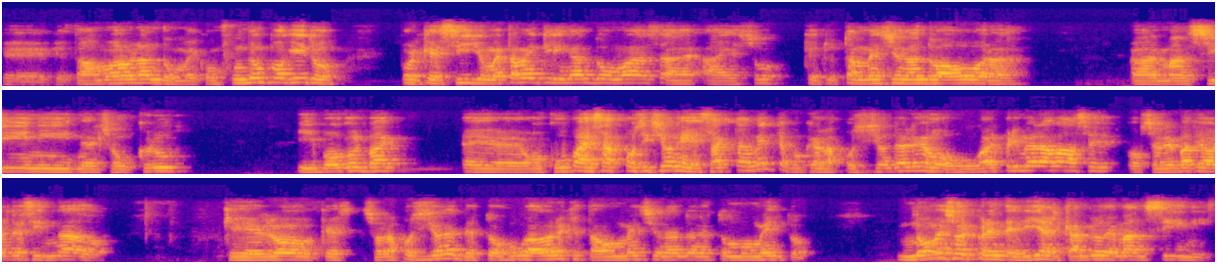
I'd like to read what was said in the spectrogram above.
que, que, estábamos hablando me confunde un poquito porque sí, yo me estaba inclinando más a, a eso que tú estás mencionando ahora, al Mancini, Nelson Cruz y Vogelback eh, ocupa esas posiciones exactamente, porque la posición de lejos, jugar primera base o ser el bateador designado, que, es lo, que son las posiciones de estos jugadores que estamos mencionando en estos momentos. No me sorprendería el cambio de Mancini,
